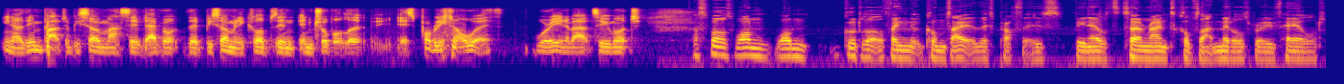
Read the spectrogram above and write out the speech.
you know the impact would be so massive. Everyone, there'd be so many clubs in, in trouble that it's probably not worth worrying about too much. I suppose one one good little thing that comes out of this profit is being able to turn around to clubs like Middlesbrough who've hailed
